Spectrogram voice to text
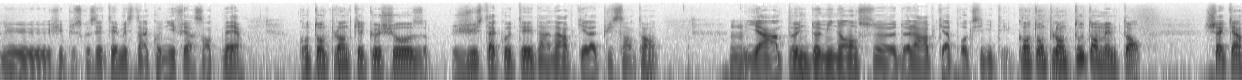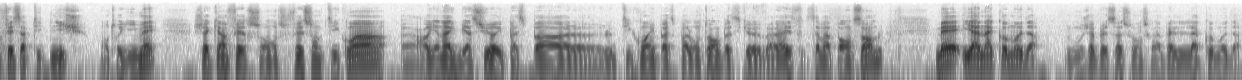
du, je sais plus ce que c'était, mais c'était un conifère centenaire. Quand on plante quelque chose juste à côté d'un arbre qui est là depuis 100 ans, hmm. il y a un peu une dominance euh, de l'arbre qui est à proximité. Quand on plante tout en même temps, chacun fait sa petite niche entre guillemets. Chacun fait son, fait son petit coin. Alors il y en a que bien sûr ils passent pas le, petit coin, il passe pas longtemps parce que bah, là ça va pas ensemble. Mais il y a un accommoda. Moi j'appelle ça souvent ce qu'on appelle l'accommoda.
